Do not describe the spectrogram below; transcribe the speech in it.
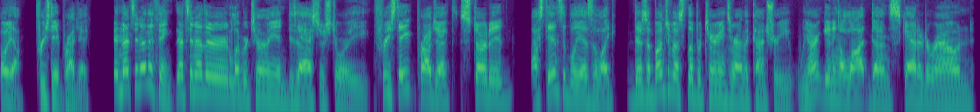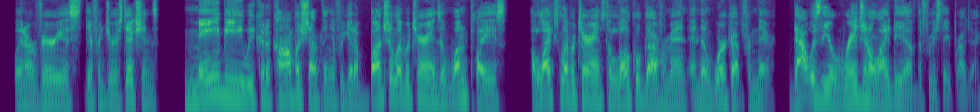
Oh, yeah. Free State Project. And that's another thing. That's another libertarian disaster story. Free State Project started ostensibly as a like there's a bunch of us libertarians around the country we aren't getting a lot done scattered around in our various different jurisdictions maybe we could accomplish something if we get a bunch of libertarians in one place elect libertarians to local government and then work up from there that was the original idea of the free state project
